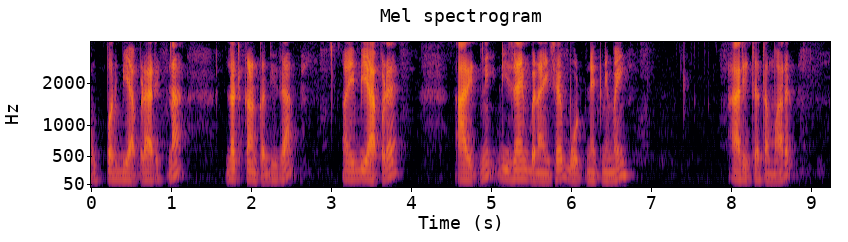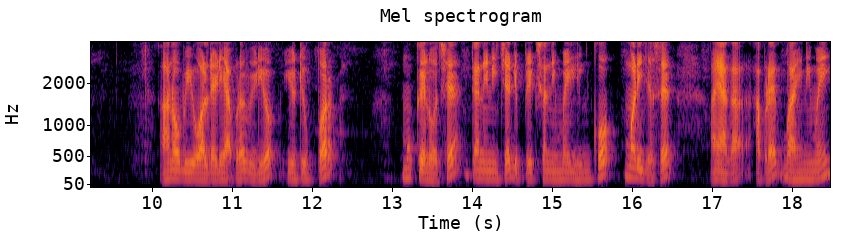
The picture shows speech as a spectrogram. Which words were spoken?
ઉપર બી આપણે આ રીતના લટકણ કરી દીધા. અહીં બી આપણે આ રીતની ડિઝાઇન બનાવી છે બોટનેકની મય. આ રીતે તમારે આનો બી ઓલરેડી આપણે વીડિયો યુટ્યુબ પર મૂકેલો છે. તેની નીચે ડિસ્ક્રિપ્શનની મય લિંકો મળી જશે. અહીં આગળ આપણે બાયની મય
